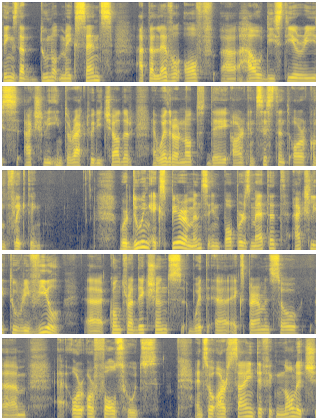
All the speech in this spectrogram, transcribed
things that do not make sense at the level of uh, how these theories actually interact with each other and whether or not they are consistent or conflicting. We're doing experiments in Popper's method actually to reveal uh, contradictions with uh, experiments, so um, or, or falsehoods. And so our scientific knowledge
